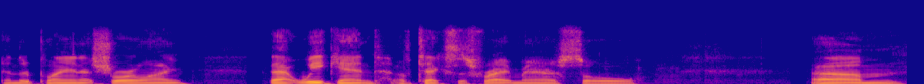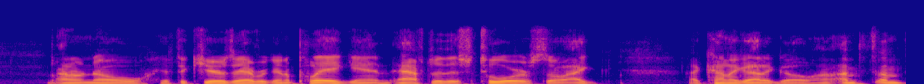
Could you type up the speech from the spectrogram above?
and they're playing at Shoreline that weekend of Texas Frightmare. So, um, I don't know if The Cure's ever to play again after this tour. So I, I kind of got to go. I- I'm I'm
